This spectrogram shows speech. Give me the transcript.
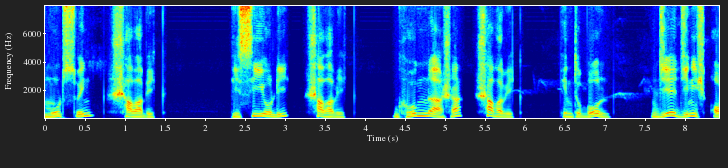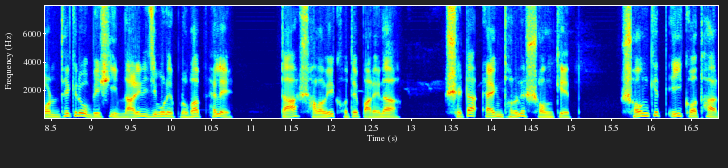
মুড সুইং স্বাভাবিক। পিসিওডি স্বাভাবিক, ঘুম না আসা স্বাভাবিক। কিন্তু বোন, যে জিনিস অর্ধেকেরও বেশি নারীর জীবনে প্রভাব ফেলে, তা স্বাভাবিক হতে পারে না। সেটা এক ধরনের সংকেত। সংকেত এই কথার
